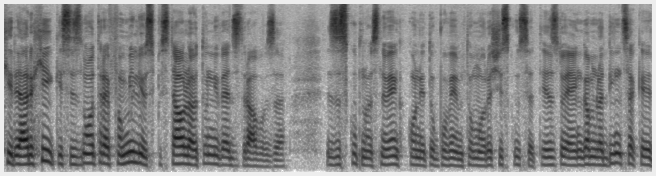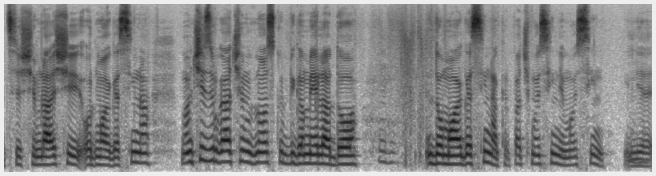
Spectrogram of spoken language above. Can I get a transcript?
hierarhij, ki se znotraj družine vzpostavljajo, to ni več zdravo za, za skupnost. Ne vem, kako naj to povem, to moraš izkusiti. Jaz do enega mladinca, ki je še mlajši od mojega sina, imam čisto drugačen odnos, kot bi ga imela do, do mojega sina, ker pač moj sin je moj sin. In Je,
